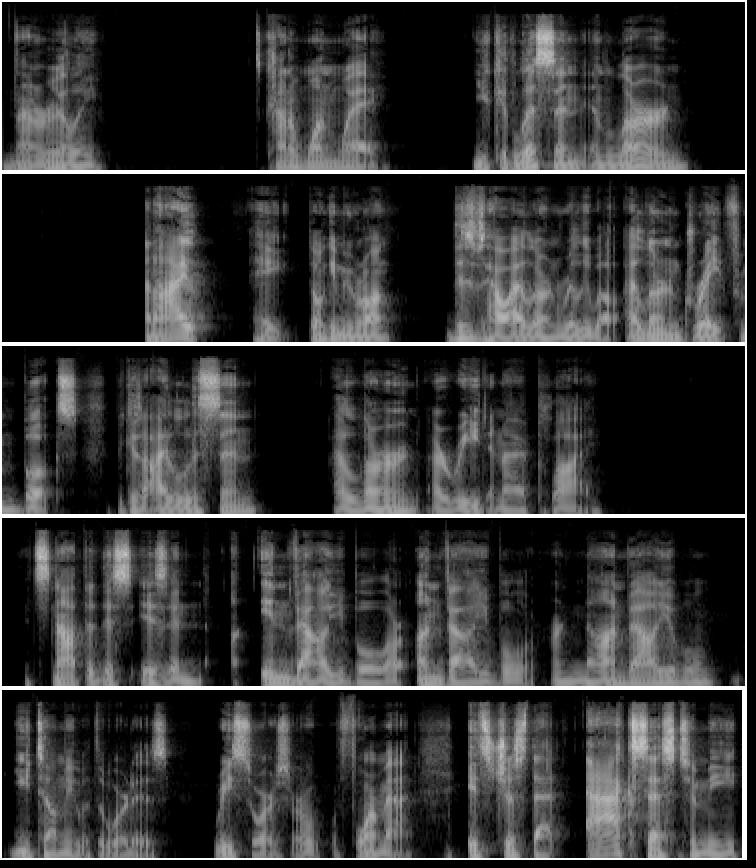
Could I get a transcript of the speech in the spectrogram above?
Not really. It's kind of one way. You can listen and learn. And I, hey, don't get me wrong, this is how I learn really well. I learn great from books because I listen, I learn, I read, and I apply. It's not that this is an invaluable or unvaluable or non valuable. You tell me what the word is resource or format. It's just that access to me,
